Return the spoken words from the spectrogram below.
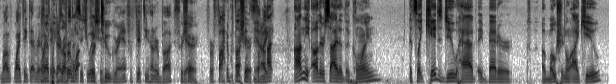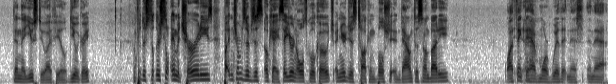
why, why take that risk Why put for yourself in that what situation? for two grand for 1500 bucks for Yeah. sure. for five months For sure. You know? like, on, on the other side of the coin, it's like kids do have a better emotional IQ than they used to. I feel. Do you agree? I'm sure there's still there's still immaturities, but in terms of just okay, say you're an old school coach and you're just talking bullshit and down to somebody. Well, I think they have more with itness in that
